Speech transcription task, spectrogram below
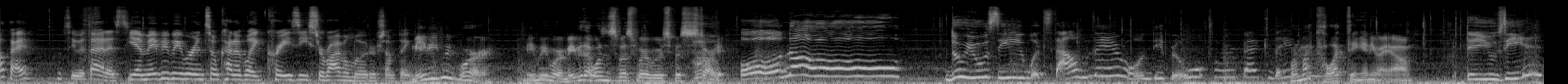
Okay. Let's see what that is. Yeah, maybe we were in some kind of like crazy survival mode or something. Maybe we were. Maybe we were. Maybe that wasn't supposed to be where we were supposed to start it. Oh no! Do you see what's down there on the floor back there? What am I collecting anyway? Oh, Do you see it?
